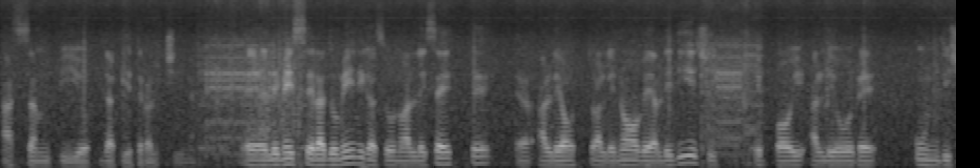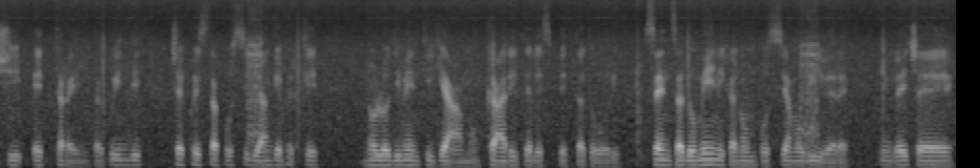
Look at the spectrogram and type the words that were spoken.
a San Pio da Pietralcina. Eh, le messe la domenica sono alle 7, eh, alle 8, alle 9, alle 10 e poi alle ore 11.30, quindi c'è questa possibilità anche perché non lo dimentichiamo, cari telespettatori, senza domenica non possiamo vivere, invece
